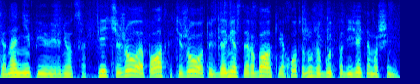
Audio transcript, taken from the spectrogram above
и она не перевернется. Печь тяжелая, палатка тяжелая, то есть до места рыбалки и охоты нужно будет подъезжать на машине.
